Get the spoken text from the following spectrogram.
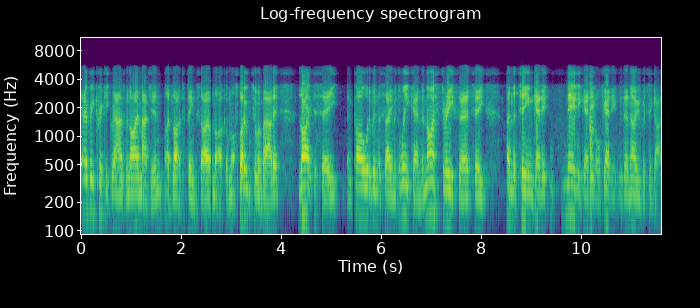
every cricket groundsman, I imagine, I'd like to think so. I've not I've not spoken to him about it. Like to see, and Karl would have been the same at the weekend. A nice 3:30, and the team get it, nearly get it, or get it with an over to go.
